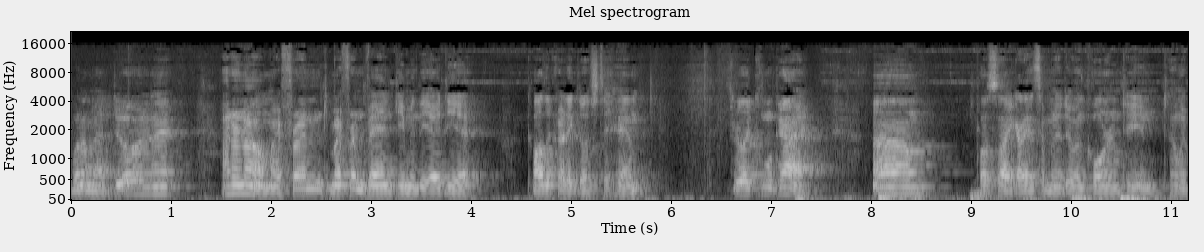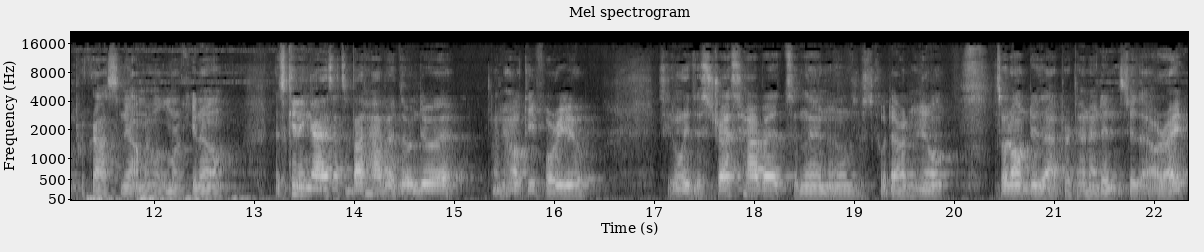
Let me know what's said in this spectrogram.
what I'm gonna do it, I don't know. My friend my friend Van gave me the idea. All the credit goes to him. He's a really cool guy. Um, plus like I need something to do in quarantine to help me procrastinate on my homework, you know. Just kidding guys, that's a bad habit, don't do it. Unhealthy for you. It's gonna lead to stress habits and then it'll just go downhill. So don't do that. Pretend I didn't do that, alright?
